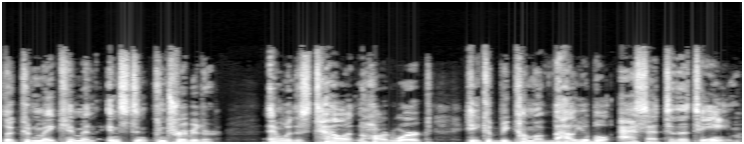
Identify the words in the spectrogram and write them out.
that could make him an instant contributor. And with his talent and hard work, he could become a valuable asset to the team.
